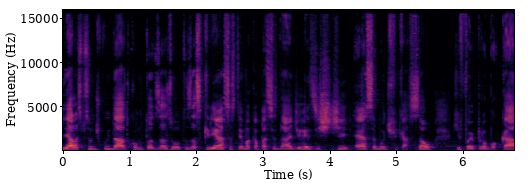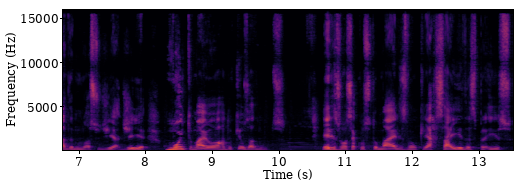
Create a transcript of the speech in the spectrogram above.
e elas precisam de cuidado como todas as outras. As crianças têm uma capacidade de resistir a essa modificação que foi provocada no nosso dia a dia muito maior do que os adultos. Eles vão se acostumar, eles vão criar saídas para isso.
